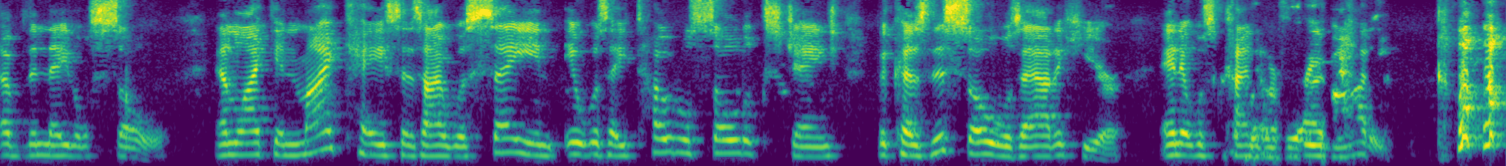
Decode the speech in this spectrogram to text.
of the natal soul. And like in my case, as I was saying, it was a total soul exchange because this soul was out of here and it was kind of a free body.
